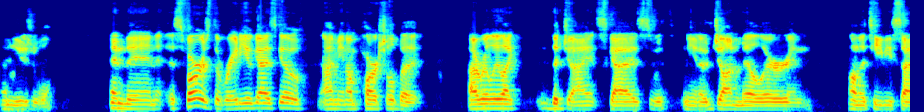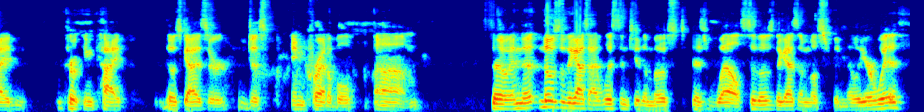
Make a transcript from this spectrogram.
unusual. And then as far as the radio guys go, I mean, I'm partial, but I really like the Giants guys with you know Jon Miller and on the TV side, Kruk and Kuip. Those guys are just incredible. Um, so, and th those are the guys I listen to the most as well. So those are the guys I'm most familiar with.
